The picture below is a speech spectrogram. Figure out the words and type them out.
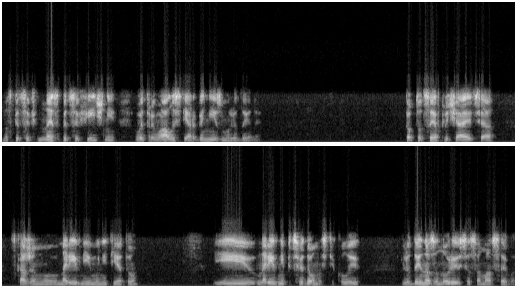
На специф... неспецифічні витривалості організму людини. Тобто це включається, скажімо, на рівні імунітету і на рівні підсвідомості, коли людина занурюється сама себе.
